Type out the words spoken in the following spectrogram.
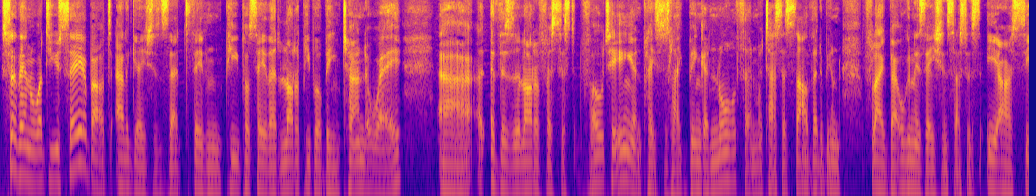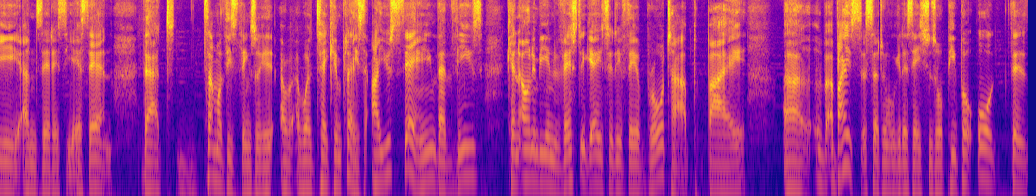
So then, what do you say about allegations that then people say that a lot of people are being turned away? Uh, there's a lot of assisted voting in places like Binga North and Mutasa South that have been flagged by organizations such as ERC and ZESN that some of these things were, uh, were taking place. Are you saying that these can only be investigated if they are brought up by uh, by certain organizations or people, or the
